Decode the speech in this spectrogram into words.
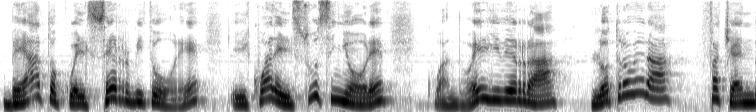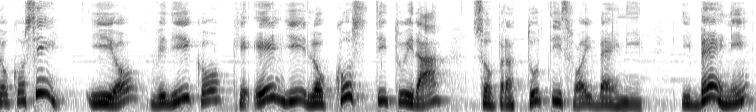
Beato quel servitore, il quale il suo Signore, quando egli verrà, lo troverà facendo così. Io vi dico che egli lo costituirà sopra tutti i suoi beni. I beni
